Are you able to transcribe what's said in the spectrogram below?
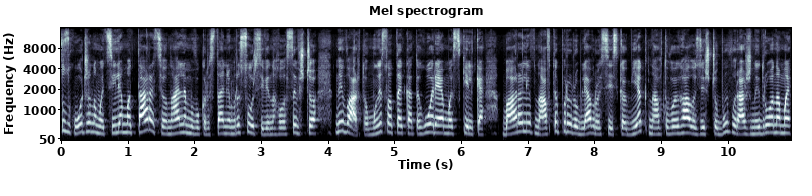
з узгодженими цілями та раціональним використанням ресурсів. Він наголосив, що не варто мислити категоріями, скільки барелів нафти переробляв російський об'єкт нафтової галузі, що був уражений дронами,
